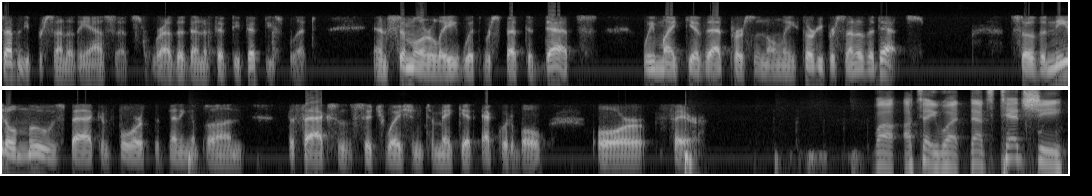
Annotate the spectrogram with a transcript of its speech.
70 percent of the assets rather than a 50 50 split. And similarly, with respect to debts, we might give that person only 30 percent of the debts. So the needle moves back and forth depending upon the facts of the situation to make it equitable or fair. Well, I'll tell you what, that's Ted Shee,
